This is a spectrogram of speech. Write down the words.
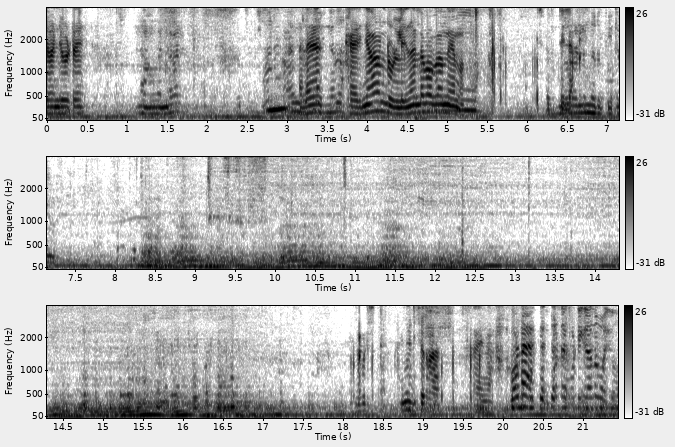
വിട്ടെ വണ്ടി വിട്ടെ അല്ല കരിഞ്ഞാണ്ട് ഉള്ളി നല്ല പുക വന്നേന്നോ? ശ്രദ്ധില്ല അതിനടിച്ചിടാ കുട്ടിക്കാണ്ട് പോയിക്കോ?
